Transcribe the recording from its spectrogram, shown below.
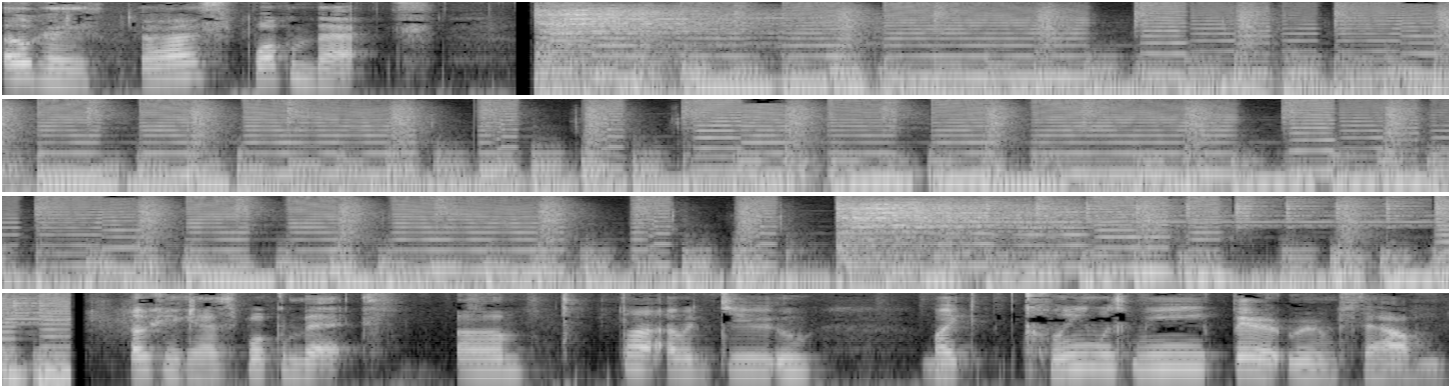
Okay, guys, welcome back. Okay guys, welcome back. Um, thought I would do like clean with me ferret room style.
